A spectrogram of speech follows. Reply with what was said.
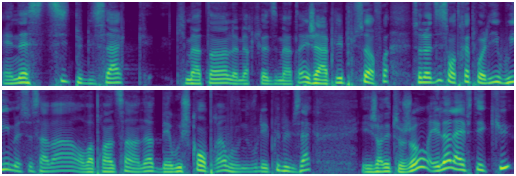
un esti de Publisac qui m'attend le mercredi matin. J'ai appelé plusieurs fois. Cela dit, ils sont très polis. Oui, M. Savard, on va prendre ça en note. Ben oui, je comprends, vous ne voulez plus Publisac. Et j'en ai toujours. Et là, la FTQ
